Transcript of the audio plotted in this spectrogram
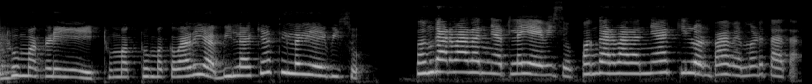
ઠુમકડી ઠુમક ઠુમક વાળી આ બિલા ક્યાંથી લઈ આવી છો ભંગારવાળાને જ લઈ આવીશું ભંગારવાળાને આ કિલોના ભાવે મળતા હતા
